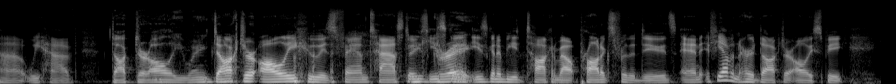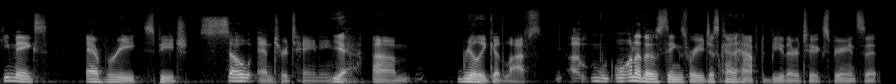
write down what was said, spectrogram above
uh, we have dr ollie wink Dr. Ollie, who is fantastic. He's Gonna, great. he's going to be talking about products for the dudes. And if you haven't heard Dr. Ollie speak, he makes every speech so entertaining. Yeah. Um, really good laughs. Uh, one of those things where you just kind of have to be there to experience it.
